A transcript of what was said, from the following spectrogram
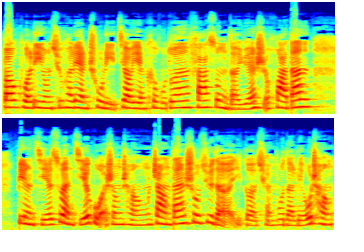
包括利用区块链处理校验客户端发送的原始化单，并结算结果生成账单数据的一个全部的流程。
